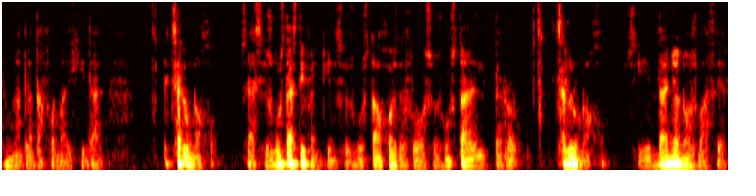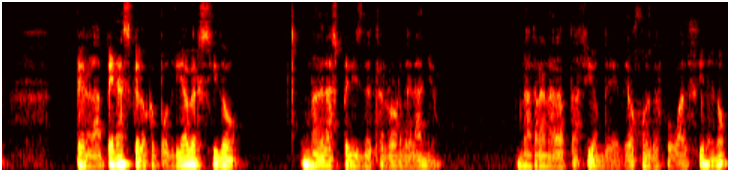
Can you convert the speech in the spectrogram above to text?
en una plataforma digital. Echarle un ojo. O sea, si os gusta Stephen King, si os gusta Ojos de Fuego, si os gusta el terror, echarle un ojo. si daño nos va a hacer. Pero la pena es que lo que podría haber sido una de las pelis de terror del año, una gran adaptación de, Ojos de Fuego al cine, ¿no?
